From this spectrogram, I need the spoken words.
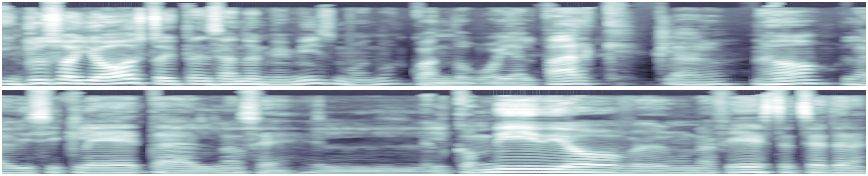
Incluso yo estoy pensando en mí mismo, ¿no? Cuando voy al parque, Claro. ¿no? La bicicleta, el, no sé, el, el convivio, una fiesta, etcétera.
